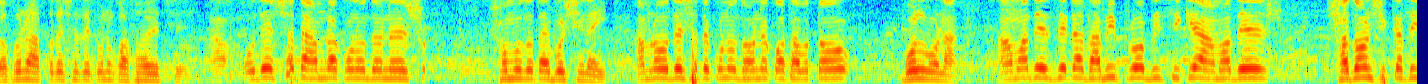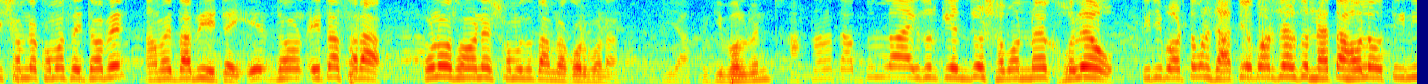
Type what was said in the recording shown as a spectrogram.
তখন আপনাদের সাথে কোনো কথা হয়েছে? ওদের সাথে আমরা কোনো ধরনের সমঝোতায় বসি নাই। আমরা ওদের সাথে কোনো ধরনের কথাবার্তাও বলব না। আমাদের যেটা দাবি প্রো বিসিকে আমাদের সাধারণ শিক্ষার্থীর সামনে ক্ষমা চাইতে হবে। আমাদের দাবি এটাই। এটা ছাড়া কোনো ধরনের সমঝোতা আমরা করব না। আপনি কি বলবেন? হাসানাত আবদুল্লাহ একজন কেন্দ্রীয় সমন্বয়ক হলেও তিনি বর্তমানে জাতীয় পর্যায়ের একজন নেতা হলেও তিনি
